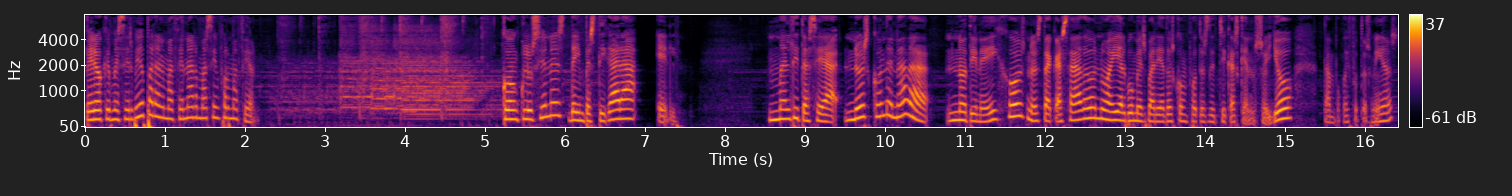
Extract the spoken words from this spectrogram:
pero que me sirvió para almacenar más información. Conclusiones de investigar a él. Maldita sea, no esconde nada. No tiene hijos, no está casado, no hay álbumes variados con fotos de chicas que no soy yo, tampoco hay fotos mías.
